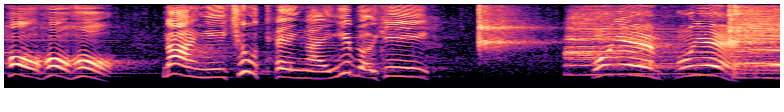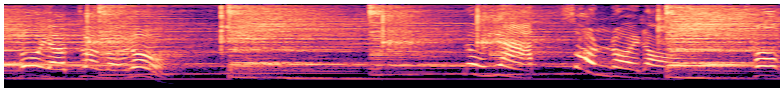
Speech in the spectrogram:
好好好。那你就听我入落去。夫人，夫人，老爷转来咯。老爷转来了，错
